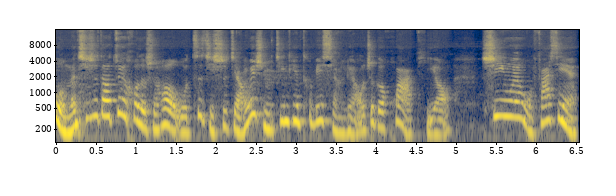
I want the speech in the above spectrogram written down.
我们其实到最后的时候，我自己是讲为什么今天特别想聊这个话题哦，是因为我发现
